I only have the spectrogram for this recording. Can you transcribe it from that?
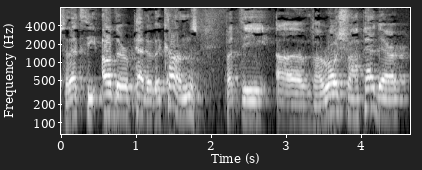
So that's the other peder that comes, but the uh, varosh v'hapeder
